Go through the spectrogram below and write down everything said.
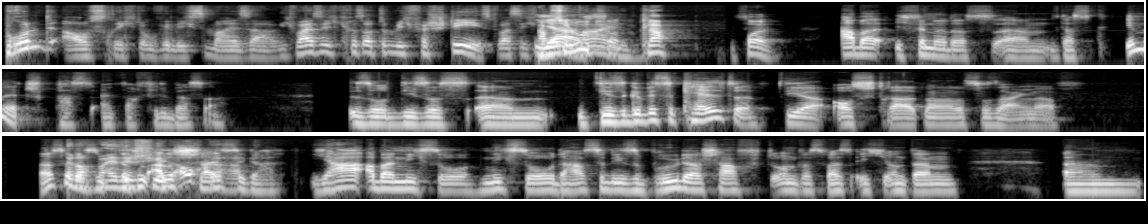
Grundausrichtung, will ich es mal sagen. Ich weiß nicht, Chris, ob du mich verstehst, was ich Ja, Absolut mein. schon, klar. Voll. Aber ich finde, dass ähm, das Image passt einfach viel besser. So dieses, ähm, diese gewisse Kälte, die er ausstrahlt, wenn man das so sagen darf. Weißt du, Hat das, doch bei das Shield alles auch gehabt. scheißegal. Ja, aber nicht so, nicht so. Da hast du diese Brüderschaft und was weiß ich und dann, ähm,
